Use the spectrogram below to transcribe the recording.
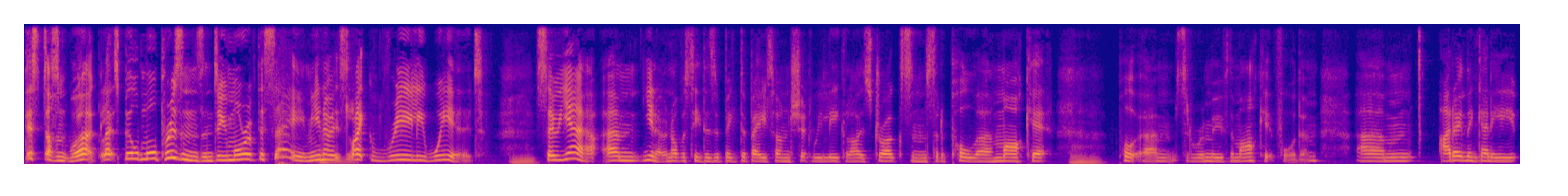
this doesn't work. Let's build more prisons and do more of the same. You know, it's like really weird. So yeah, um, you know, and obviously there's a big debate on should we legalize drugs and sort of pull the market, pull, um, sort of remove the market for them. Um, I don't think any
